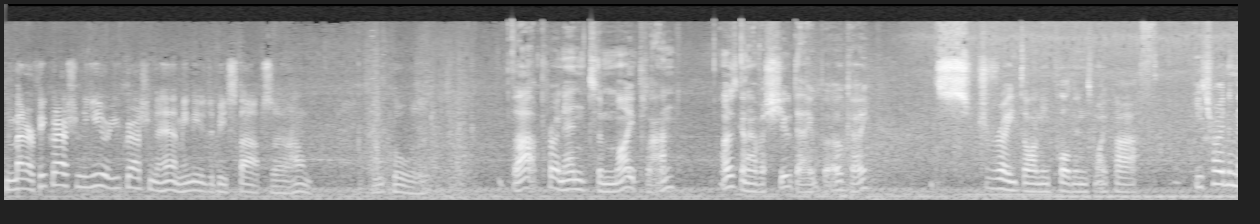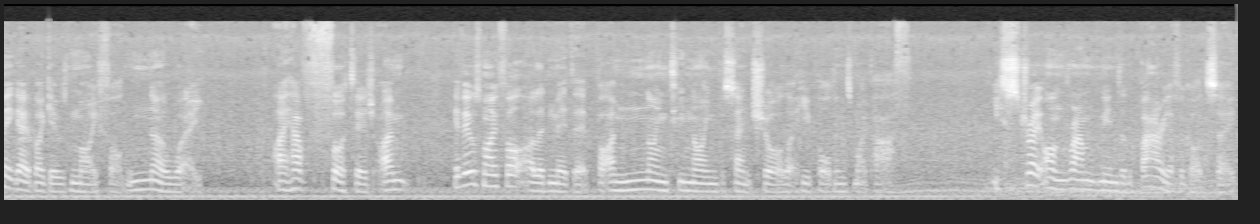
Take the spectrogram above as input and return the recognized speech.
no matter if he crashed into you or you crashed into him, he needed to be stopped. So I don't I'm cool with it. That put an end to my plan. I was going to have a shootout, but okay. Straight on he pulled into my path. He tried to make out like it was my fault. No way. I have footage. I'm. If it was my fault, I'll admit it, but I'm 99% sure that he pulled into my path. He straight on rammed me into the barrier, for God's sake.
